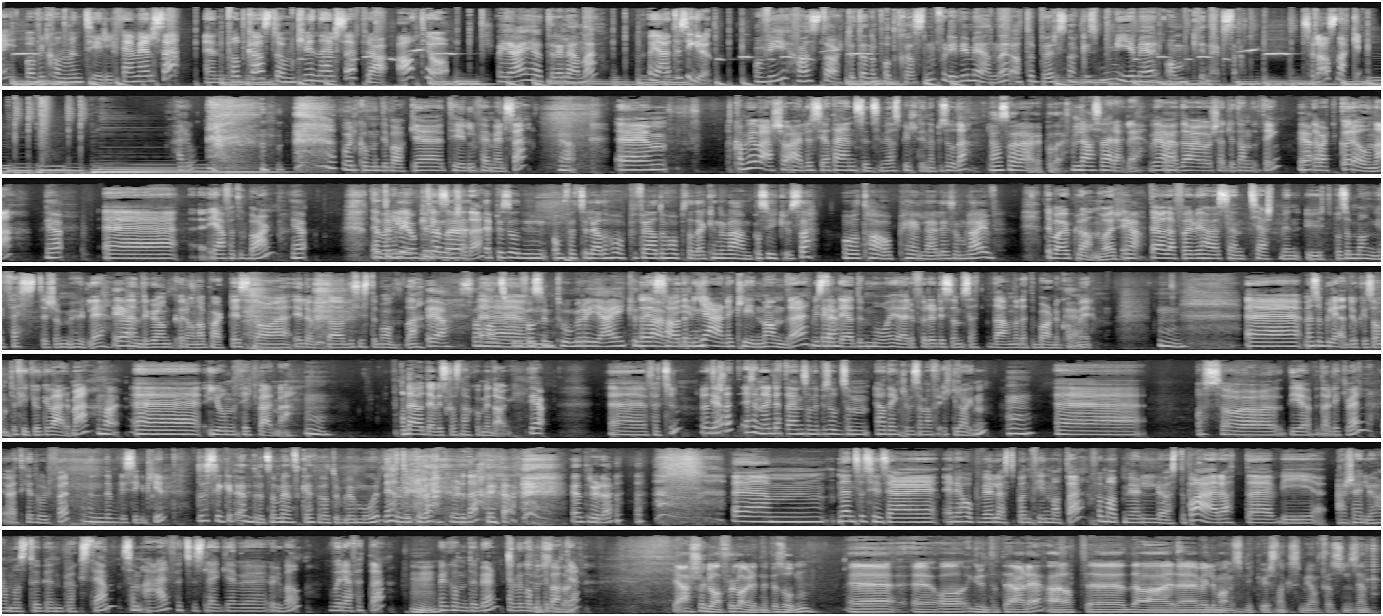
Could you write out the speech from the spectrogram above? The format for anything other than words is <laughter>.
Hei og velkommen til Femihelse, en podkast om kvinnehelse fra A til Å. Og jeg heter Helene, Og jeg heter Sigrun. og vi har startet denne podkasten fordi vi mener at det bør snakkes mye mer om kvinnehelse. Så la oss snakke. Hallo. <laughs> Velkommen tilbake til Femihelse. Ja. Um, kan vi jo være så ærlige og si at det er en stund siden vi har spilt inn episode. La oss være ærlige på det. La oss være ærlige. Vi har, Ja. Det har jo skjedd litt andre ting. Ja. Det har vært korona. Ja. Eh, jeg har fått et barn. Ja. Det Dette ble jo ikke denne episoden om fødsel jeg hadde håpet, for jeg hadde håpet at jeg kunne være med på sykehuset og ta opp hele liksom live. Det var jo planen vår. Ja. Det er jo derfor vi har sendt kjæresten min ut på så mange fester som mulig. Ja. Underground corona parties nå i løpet av de siste månedene. Ja, så han skulle få Um, symptomer, og jeg kunne Og jeg være sa med inn. gjerne clean med andre, hvis det er det du må gjøre for å liksom sette deg når dette barnet kommer. Mm. Uh, men så ble det jo ikke sånn. Du fikk jo ikke være med. Eh, Jon fikk være med. Mm. Og det er jo det vi skal snakke om i dag. Ja. Uh, fødselen, rett og Ja. slett. Jeg kjenner Dette er en sånn episode som jeg hadde egentlig bestemt meg for å ikke lage den. Mm. Uh, og så de gjør vi det likevel. Jeg vet ikke helt hvorfor, men det blir sikkert fint. Du har sikkert endret som menneske etter at du ble mor, tror du ikke det? <laughs> Tror du det? <laughs> Ja, jeg tror det. Um, men så syns jeg Eller jeg håper vi har løst det på en fin måte. For måten vi har løst det på, er at uh, vi er så heldige å ha med oss Torbjørn Broksten, som er fødselslege ved Ullevål, hvor jeg fødte. Velkommen, Torbjørn. Eller velkommen Tusen tilbake. takk. Jeg er så glad for å lage denne episoden. Eh, eh, og grunnen til at det er det, er at eh, det er veldig mange som ikke vil snakke så mye om fødselen sin.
